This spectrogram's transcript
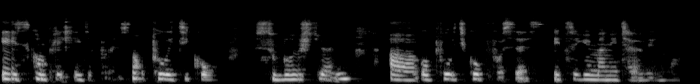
is completely different. It's not a political solution uh, or political process, it's a humanitarian one.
